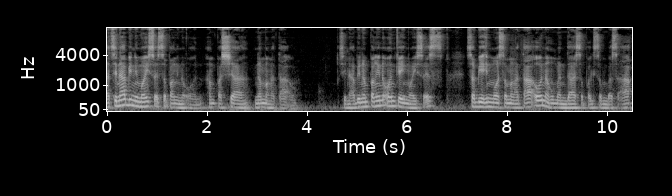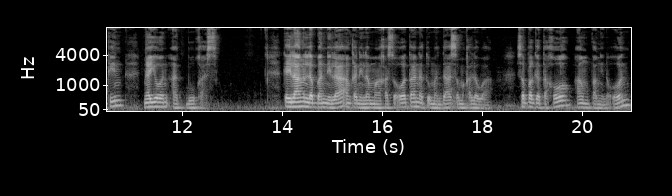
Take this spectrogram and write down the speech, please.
At sinabi ni Moises sa Panginoon, hampas siya ng mga tao. Sinabi ng Panginoon kay Moises, sabihin mo sa mga tao na humanda sa pagsamba sa akin ngayon at bukas. Kailangan laban nila ang kanilang mga kasuotan at tumanda sa makalawa, sapagkat ako, ang Panginoon,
